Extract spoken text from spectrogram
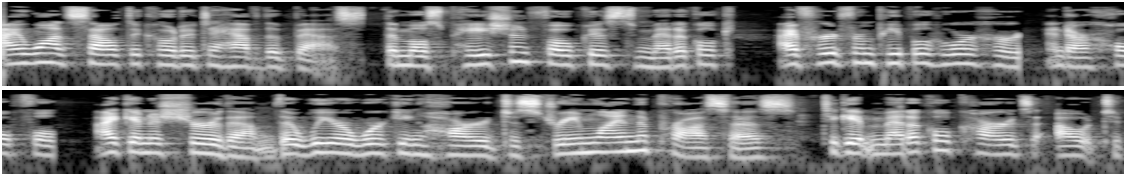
I want South Dakota to have the best, the most patient focused medical care. I've heard from people who are hurt and are hopeful. I can assure them that we are working hard to streamline the process to get medical cards out to,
